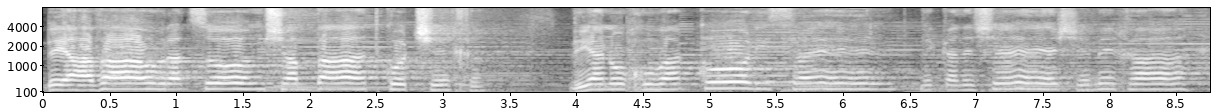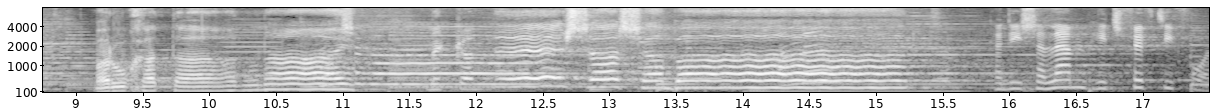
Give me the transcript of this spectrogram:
באהבה וברצון שבת קודשך. וינוחו בה כל ישראל, מקדשי שמך, ברוך אתה אדוני, מקדש השבת. קדיש אלם, page 54.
